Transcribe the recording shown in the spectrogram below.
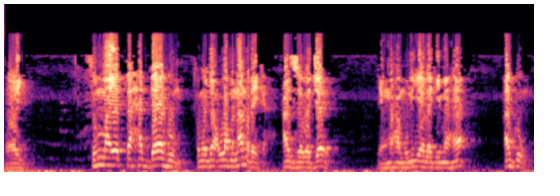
Baik Thumma yattahaddahum kemudian Allah menang mereka. Azza wajal yang maha mulia lagi maha agung.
